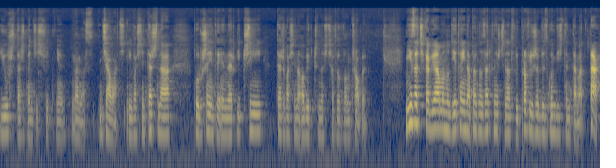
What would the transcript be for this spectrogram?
już też będzie świetnie na nas działać i właśnie też na poruszenie tej energii, czyli też właśnie na obiekt czynnościowy wątroby. Mnie zaciekawiła monodieta i na pewno zerknę jeszcze na Twój profil, żeby zgłębić ten temat. Tak,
